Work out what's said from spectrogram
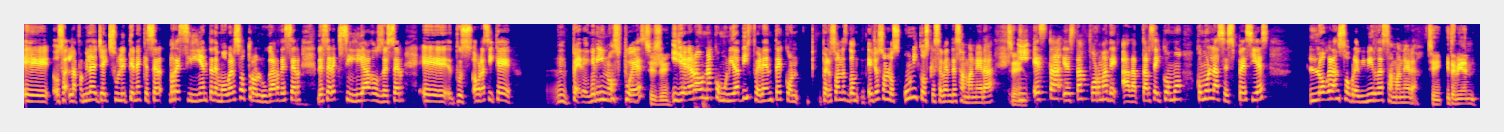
eh, o sea, la familia de Jake Sully tiene que ser resiliente, de moverse a otro lugar, de ser, de ser exiliados, de ser, eh, pues ahora sí que peregrinos, pues, y llegar a una comunidad diferente con personas donde ellos son los únicos que se ven de esa manera. Y esta, esta forma de adaptarse y cómo, cómo las especies logran sobrevivir de esa manera. Sí, y también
